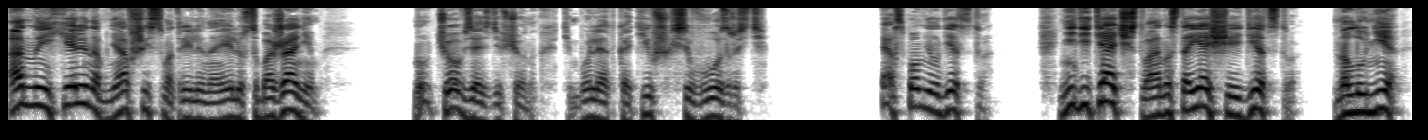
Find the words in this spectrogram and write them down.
Анна и Хелен, обнявшись, смотрели на Элю с обожанием. Ну, чего взять с девчонок, тем более откатившихся в возрасте. Я вспомнил детство. Не детячество, а настоящее детство. На Луне —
